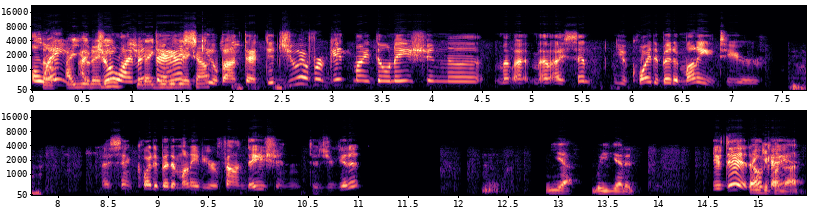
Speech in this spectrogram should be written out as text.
Oh, So, hey, uh? Joe, I Should I meant to give you the ask you about that. Did you ever get my donation? Uh, I- I sent you quite a bit of money to your. I sent quite a bit of money to your foundation. Did you get it? Yeah, we get it. You did. Thank okay. you for that.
